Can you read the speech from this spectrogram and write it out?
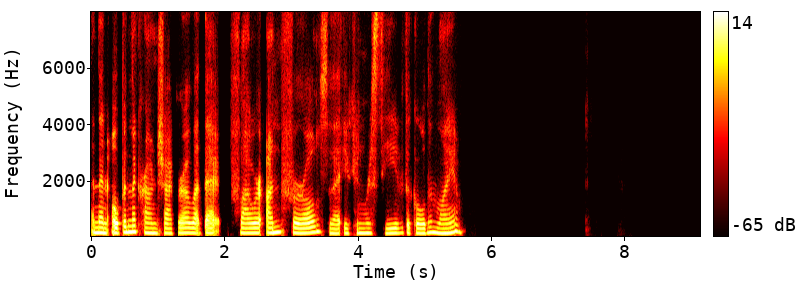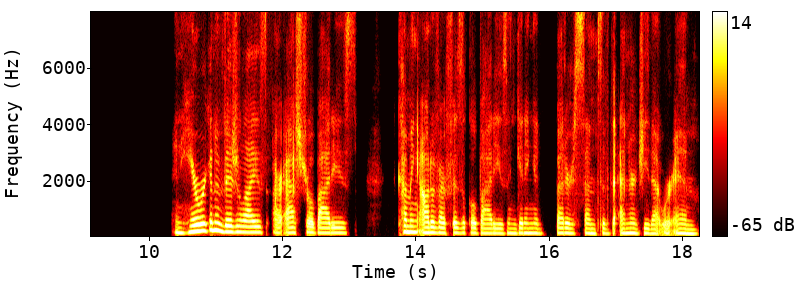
And then open the crown chakra. Let that flower unfurl so that you can receive the golden light. And here we're going to visualize our astral bodies coming out of our physical bodies and getting a better sense of the energy that we're in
